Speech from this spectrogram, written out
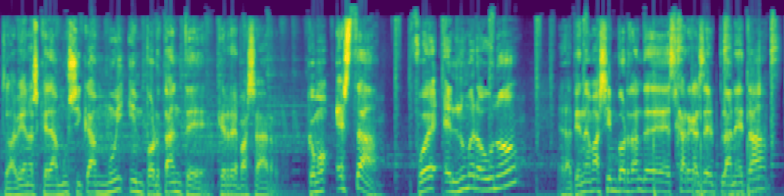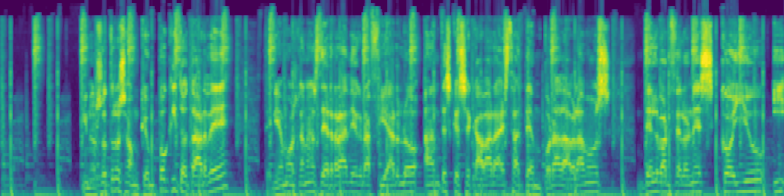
todavía nos queda música muy importante que repasar. Como esta fue el número uno en la tienda más importante de descargas del planeta. Nosotros, aunque un poquito tarde, teníamos ganas de radiografiarlo antes que se acabara esta temporada. Hablamos del barcelonés Koyu y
